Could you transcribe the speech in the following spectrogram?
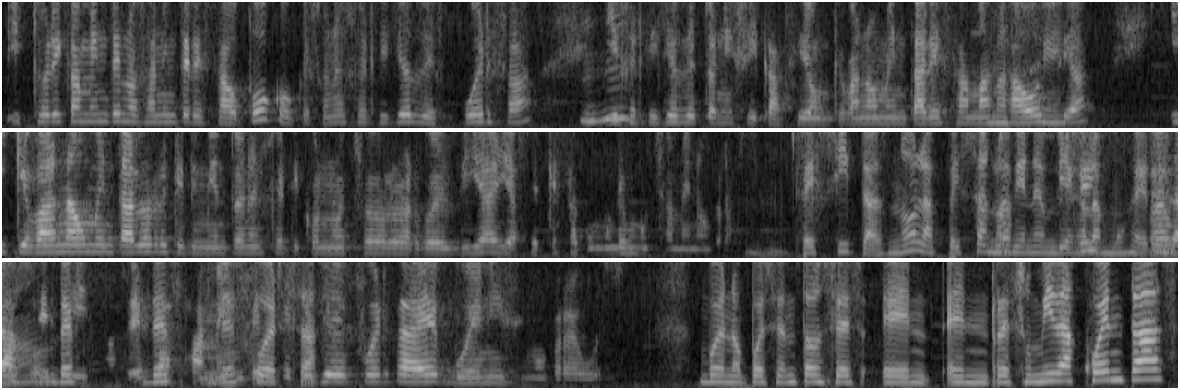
históricamente nos han interesado poco, que son ejercicios de fuerza y ejercicios de tonificación, que van a aumentar esa masa ósea y que van a aumentar los requerimientos energéticos nuestros a lo largo del día y hacer que se acumule mucha menos grasa. Pesitas, ¿no? Las pesas nos vienen bien a las mujeres, ¿no? Pesitas, exactamente. De, fuerza. El ejercicio de fuerza es buenísimo para el hueso. Bueno, pues entonces, en, en resumidas cuentas,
